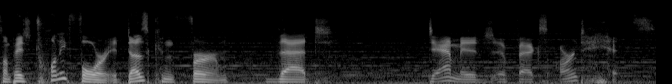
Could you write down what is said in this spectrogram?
So on page 24, it does confirm that damage effects aren't hits,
